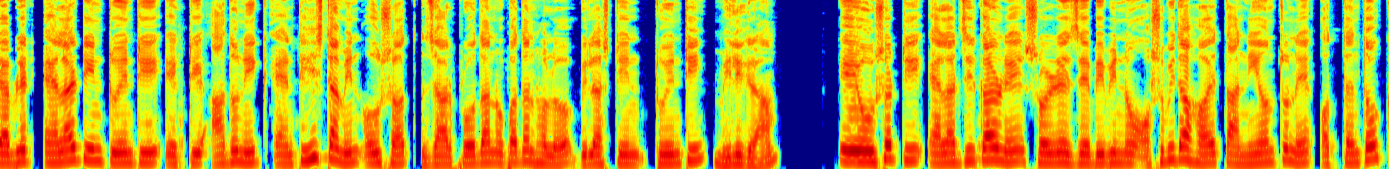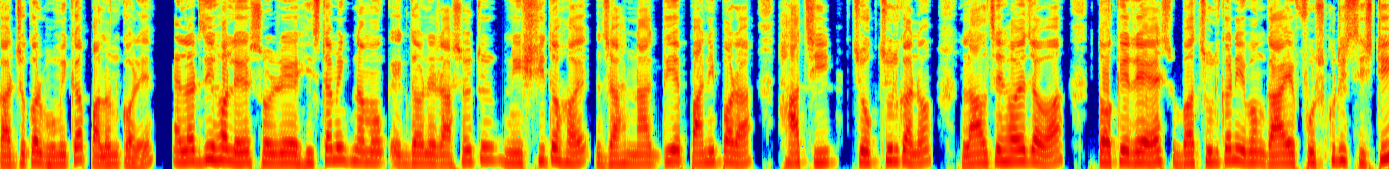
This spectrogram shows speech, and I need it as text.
ট্যাবলেট অ্যালার্টিন টোয়েন্টি একটি আধুনিক অ্যান্টিহিস্টামিন ঔষধ যার প্রধান উপাদান হল বিলাস্টিন টোয়েন্টি মিলিগ্রাম। এই ঔষধটি অ্যালার্জির কারণে শরীরে যে বিভিন্ন অসুবিধা হয় তা নিয়ন্ত্রণে অত্যন্ত কার্যকর ভূমিকা পালন করে। অ্যালার্জি হলে শরীরে হিস্টামিক নামক এক ধরনের রাসায়নিক নিঃসৃত হয় যা নাক দিয়ে পানি পড়া, হাঁচি, চোখ চুলকানো, লালচে হয়ে যাওয়া, ত্বকে র্যাশ বা চুলকানি এবং গায়ে ফুসকুটির সৃষ্টি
